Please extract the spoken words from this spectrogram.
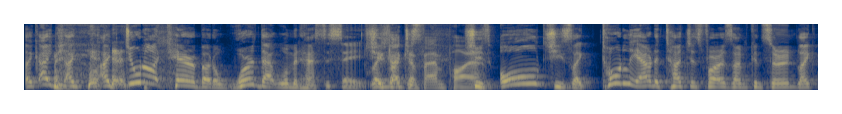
Like I, I, I do not care about a word that woman has to say. She's I like a vampire. She's old. She's like totally out of touch as far as I'm concerned. Like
